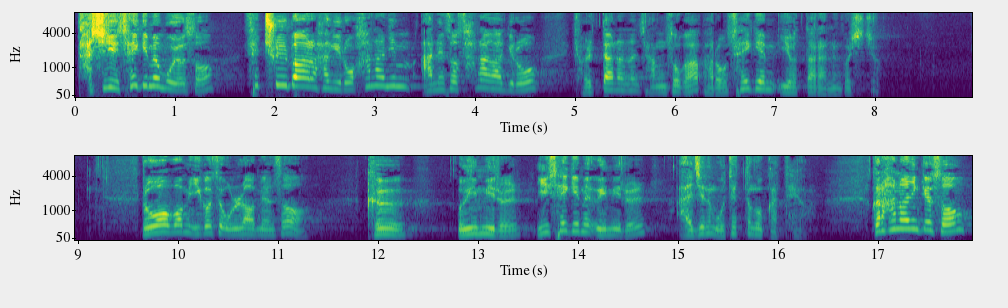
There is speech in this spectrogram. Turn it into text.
다시 세겜에 모여서 새 출발하기로 하나님 안에서 살아가기로 결단하는 장소가 바로 세겜이었다라는 것이죠. 로어범이 이것에 올라오면서 그 의미를 이 세겜의 의미를 알지는 못했던 것 같아요. 그러나 하나님께서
